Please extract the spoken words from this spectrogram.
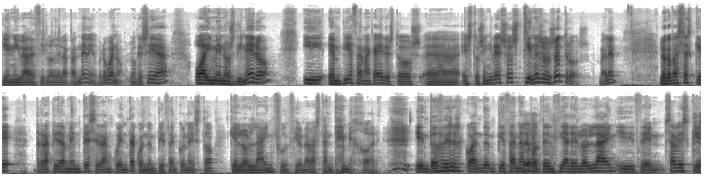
quién iba a decir lo de la pandemia, pero bueno, lo que sea, o hay menos dinero y empiezan a caer estos, eh, estos ingresos, tienes los otros, ¿vale? Lo que pasa es que rápidamente se dan cuenta cuando empiezan con esto que el online funciona bastante mejor. Y entonces es cuando empiezan a potenciar el online y dicen, ¿sabes qué,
